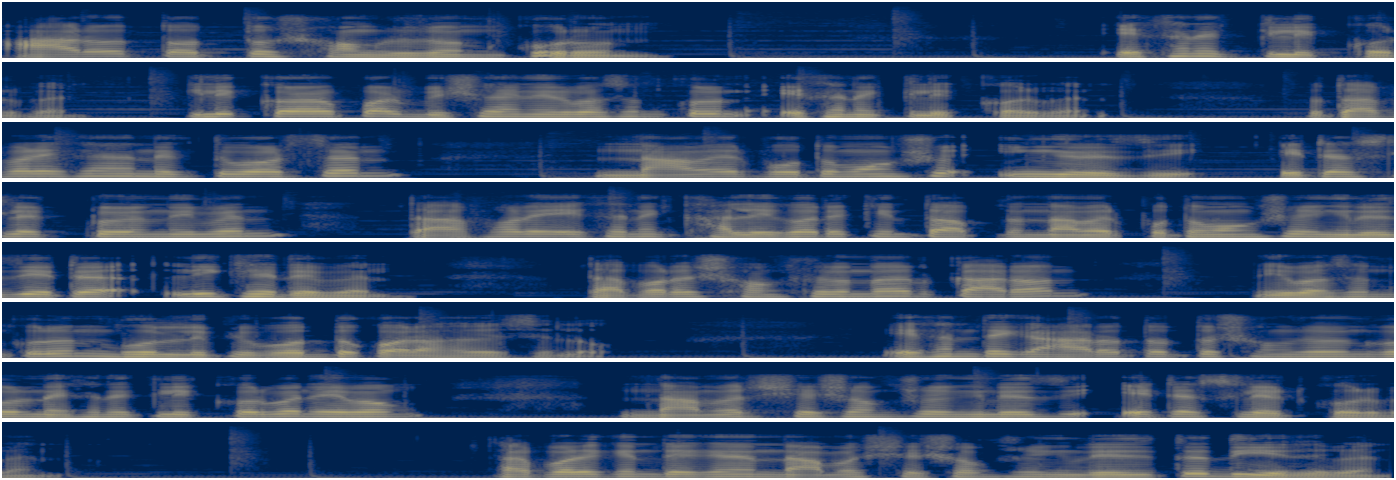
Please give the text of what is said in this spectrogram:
আরও তথ্য সংযোজন করুন। এখানে ক্লিক করবেন। ক্লিক করার পর বিষয় নির্বাচন করুন, এখানে ক্লিক করবেন। তো তারপরে এখানে দেখতে পাচ্ছেন, নামের প্রথম অংশ ইংরেজি। এটা সিলেক্ট করে নেবেন, তারপরে এখানে খালি করে কিন্তু আপনার নামের প্রথম অংশ ইংরেজি এটা লিখে দেবেন। তারপরে সংশোধনের কারণ, নির্বাচন করুন, ভুল লিপিবদ্ধ করা হয়েছিল। এখান থেকে আরও তথ্য সংশোধন করুন, এখানে ক্লিক করবেন এবং নামের শেষ অংশ ইংরেজি এটা সিলেক্ট করবেন। তারপরে কিন্তু এখানে নামের শেষ অংশ ইংরেজিতে দিয়ে দেবেন।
